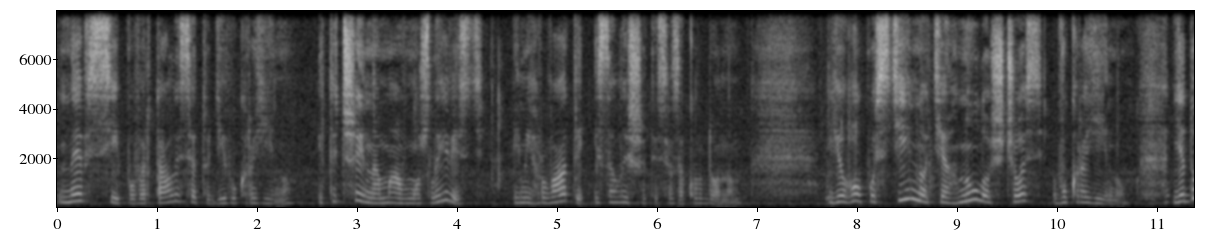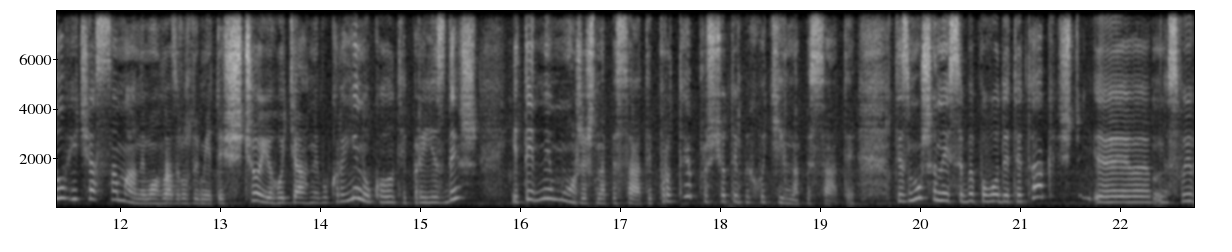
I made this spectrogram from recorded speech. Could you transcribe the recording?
не всі поверталися тоді в Україну. І Тичина мав можливість емігрувати і залишитися за кордоном. Його постійно тягнуло щось в Україну. Я довгий час сама не могла зрозуміти, що його тягне в Україну, коли ти приїздиш, і ти не можеш написати про те, про що ти би хотів написати. Ти змушений себе поводити так, е, свою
